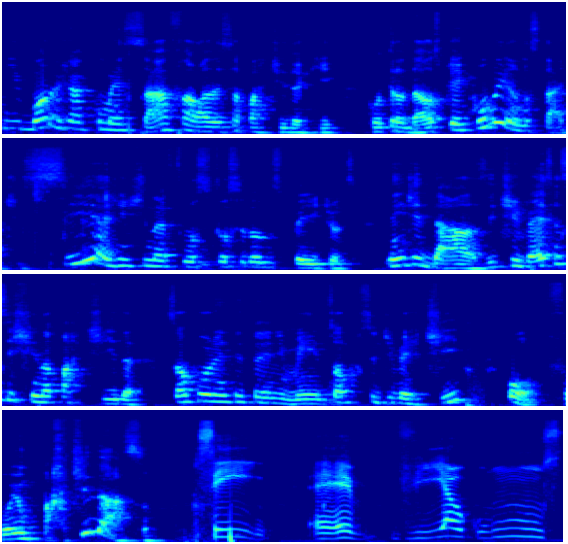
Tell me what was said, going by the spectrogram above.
E bora já começar a falar dessa partida aqui contra Dallas, porque convenhamos, Tati, se a gente não fosse torcedor dos Patriots, nem de Dallas, e tivesse assistindo a partida só por entretenimento, só por se divertir, pô, foi um partidaço. Sim, é, vi alguns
